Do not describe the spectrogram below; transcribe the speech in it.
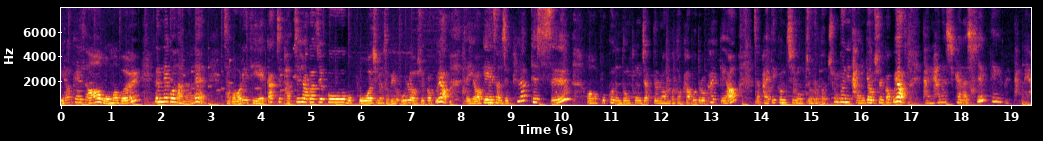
이렇게 해서 웜업을 끝내고 나면은 자, 머리 뒤에 깍지 받치셔가지고 목 보호하시면서 위로 올라오실 거고요. 자, 여기에서 이제 필라테스 어, 복근 운동 동작들로 한번 더 가보도록 할게요. 자, 발 뒤 꿈치 몸쪽으로 더 충분히 당겨 오실 거고요. 다리 하나씩 하나씩 테이블 타세요.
